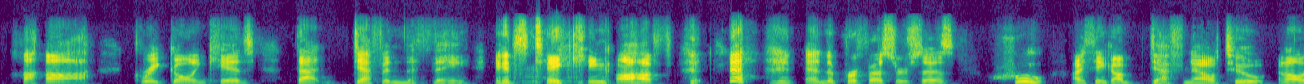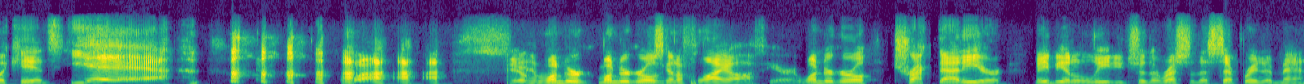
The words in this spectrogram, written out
ha ha, great going, kids. That deafened the thing. It's taking off. and the professor says, whew, I think I'm deaf now too. And all the kids, yeah. wow. Yep. And Wonder Wonder Girl's gonna fly off here. Wonder Girl, track that ear. Maybe it'll lead you to the rest of the separated man.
